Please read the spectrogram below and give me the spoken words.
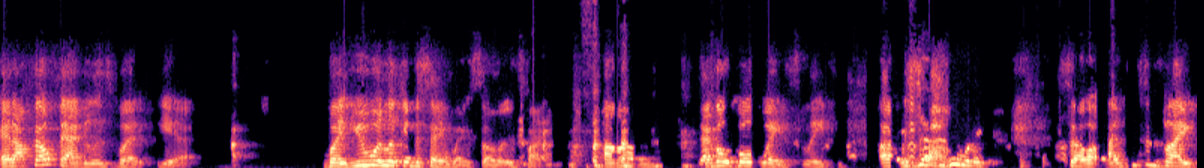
and I felt fabulous, but yeah. But you were looking the same way, so it's fine. Um, that goes both ways, lady. Uh, so, so I, this is like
